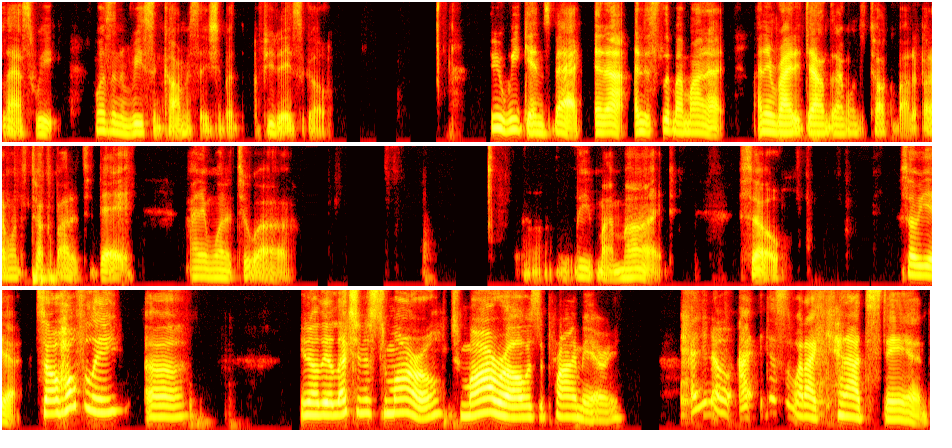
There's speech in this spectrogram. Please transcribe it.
last week. It wasn't a recent conversation, but a few days ago, a few weekends back, and I and it slipped my mind. I, I didn't write it down that I wanted to talk about it, but I wanted to talk about it today. I didn't want it to uh, uh leave my mind. So, so yeah. So hopefully, uh, you know, the election is tomorrow. Tomorrow is the primary. And you know, I this is what I cannot stand.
